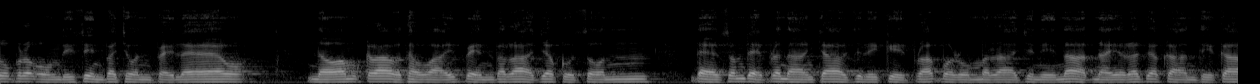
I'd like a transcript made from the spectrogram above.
ทุกๆพระองค์ที่สิ้นพระชนไปแล้ว น้อมเกล้าถวายเป็นพระราชกุศล แด่สมเด็จพระนางเจ้าสิริกิติ์พระบรมราชินีนาถในรัชกาลที่เก้า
